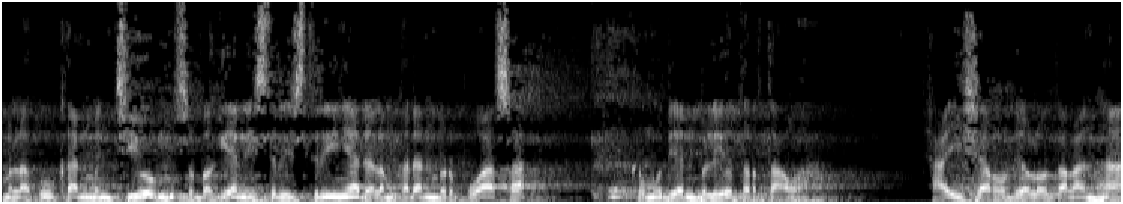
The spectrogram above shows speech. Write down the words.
melakukan mencium sebagian istri-istrinya dalam keadaan berpuasa, kemudian beliau tertawa. Aisyah radhiyallahu taala anha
